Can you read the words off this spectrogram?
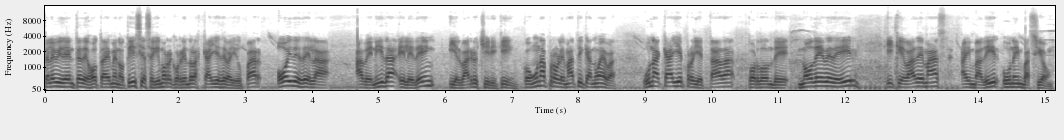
Televidente de JM Noticias, seguimos recorriendo las calles de Valledupar, hoy desde la avenida El Edén y el barrio Chiriquín, con una problemática nueva, una calle proyectada por donde no debe de ir y que va además a invadir una invasión.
